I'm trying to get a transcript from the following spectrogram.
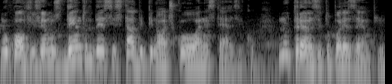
no qual vivemos dentro desse estado hipnótico ou anestésico. No trânsito, por exemplo,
